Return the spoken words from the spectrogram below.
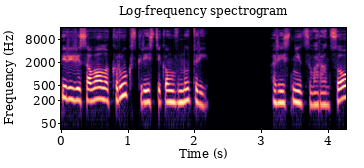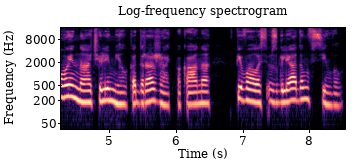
перерисовала круг с крестиком внутри. Ресницы Воронцовой начали мелко дрожать, пока она впивалась взглядом в символ.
